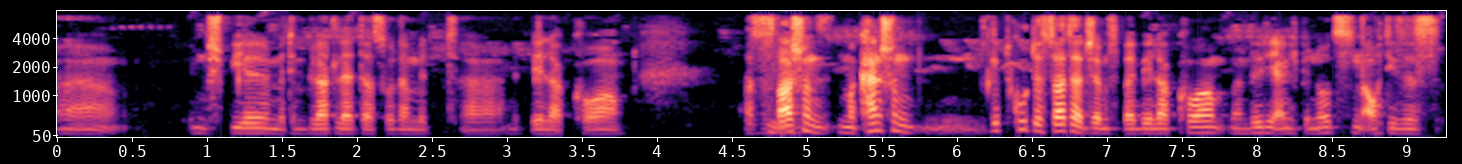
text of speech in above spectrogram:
äh, im Spiel mit den Bloodletters oder mit, äh, mit Bela Core. Also es war schon, man kann schon, es gibt gute Starter Gems bei Bela Core, man will die eigentlich benutzen. Auch dieses,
